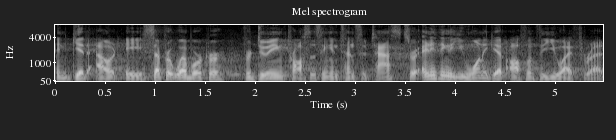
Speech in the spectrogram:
and get out a separate web worker for doing processing intensive tasks or anything that you want to get off of the UI thread.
